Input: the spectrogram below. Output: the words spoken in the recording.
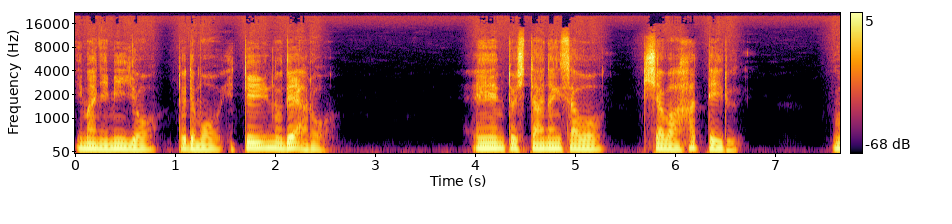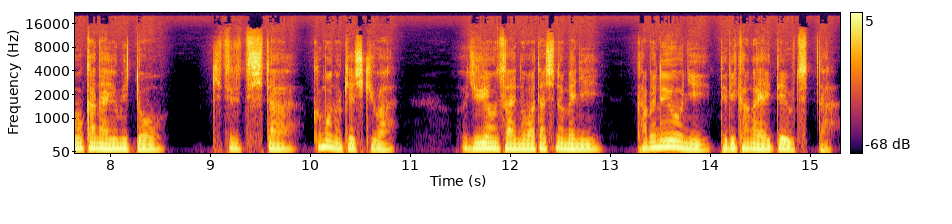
今に見いよとでも言っているのであろう。永遠とした渚を汽車は張っている。動かない海と喫立した雲の景色は14歳の私の目に壁のように照り輝いて映った。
